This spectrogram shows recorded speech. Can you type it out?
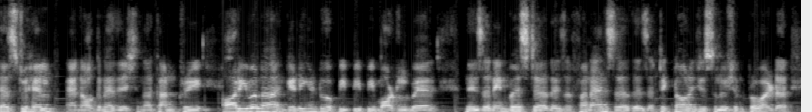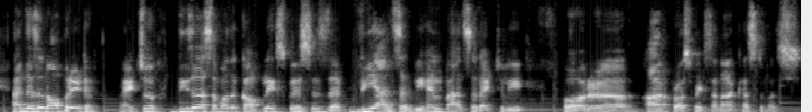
that's to help an organization, a country, or even uh, getting into a PPP model where there's an investor, there's a financer, there's a technology solution provider, and there's an operator, right? So these are some of the complex questions that we answer, we help answer actually for uh, our prospects and our customers.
